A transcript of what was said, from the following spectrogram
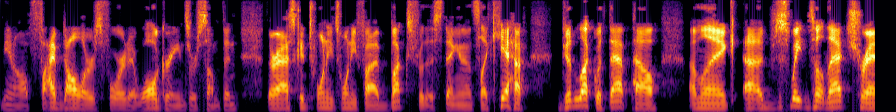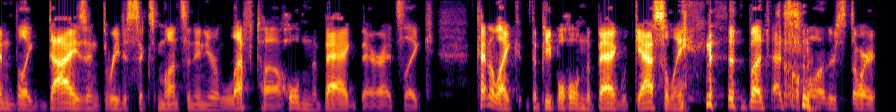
you know, five dollars for it at Walgreens or something, they're asking 20, 25 bucks for this thing. And it's like, yeah, good luck with that, pal. I'm like, uh, just wait until that trend like dies in three to six months and then you're left uh, holding the bag there. It's like, kind of like the people holding the bag with gasoline, but that's a whole other story.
